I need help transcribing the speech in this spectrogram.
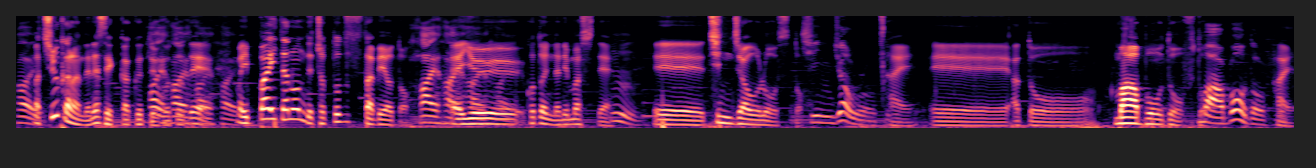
はい。まあ、中華なんでねせっかくということで、はいっぱい頼んでちょっとずつ食べようと、はいはいはいうことになりまして、うん。えーチンジャオロースと、チンジャオローはい。えーあと麻婆豆腐と、麻婆豆腐。はい、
